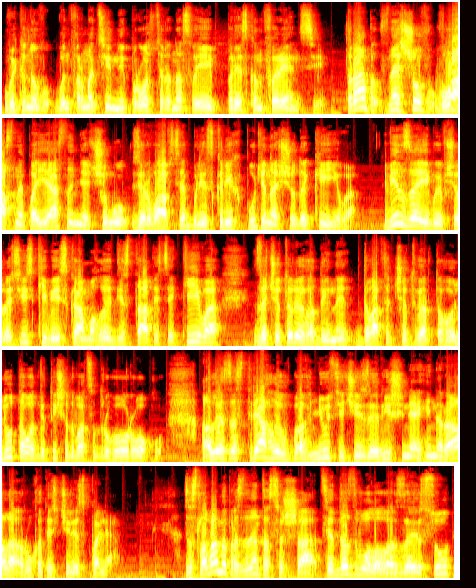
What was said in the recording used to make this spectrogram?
виконав в інформаційний простір на своїй прес-конференції. Трамп знайшов власне пояснення, чому зірвався бліскріг Путіна щодо Києва. Він заявив, що російські війська могли дістатися Києва за 4 години 24 лютого 2022 року, але застрягли в багнюці через рішення генерала рухатись через поля. За словами президента США, це дозволило ЗСУ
